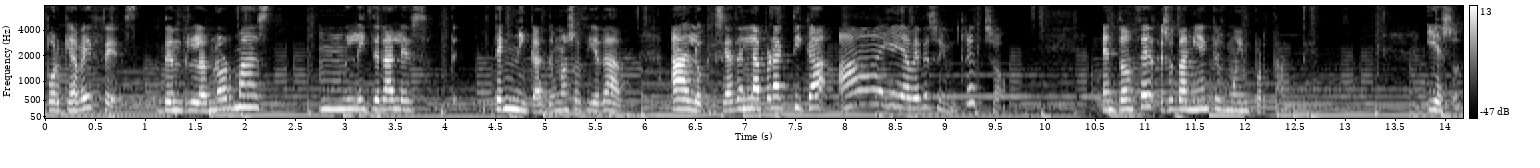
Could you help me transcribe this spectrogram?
Porque a veces, de entre las normas mm, literales técnicas de una sociedad a lo que se hace en la práctica, ay, a veces soy un trecho. Entonces, eso también que es muy importante. Y eso,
